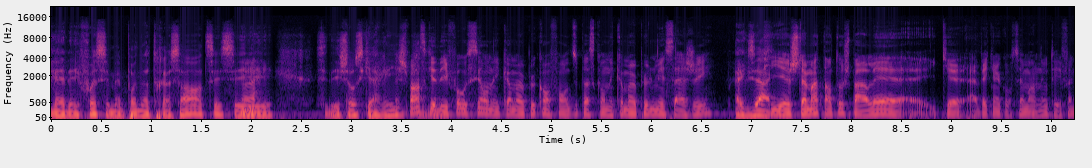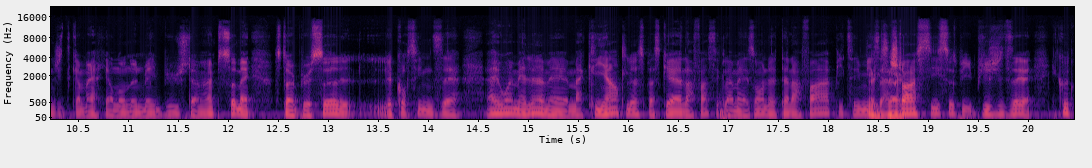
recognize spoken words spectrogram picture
mais des fois, c'est même pas notre ressort, tu sais, c'est des choses qui arrivent. Je pense que des fois aussi, on est comme un peu confondu parce qu'on est comme un peu le messager. Exact. Puis euh, justement, tantôt, je parlais euh, avec un courtier à un moment donné au téléphone, j'ai dit comme, regarde, on a le même but, justement. Puis ça, mais ben, c'est un peu ça. Le courtier me disait, hey, ouais, mais là, mais ma cliente, là, c'est parce que l'affaire, c'est que la maison, elle a telle affaire. Puis, tu sais, mes acheteurs, si, ça. Puis, puis je disais, écoute,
